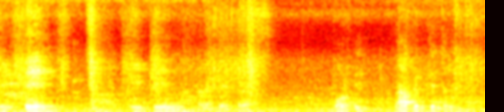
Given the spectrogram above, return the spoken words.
15. 18. 40, ah, 53.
